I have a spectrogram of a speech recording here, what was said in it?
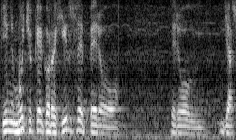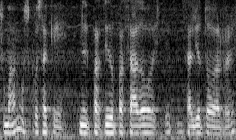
tiene mucho que corregirse, pero, pero ya sumamos, cosa que en el partido pasado este, salió todo al revés.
